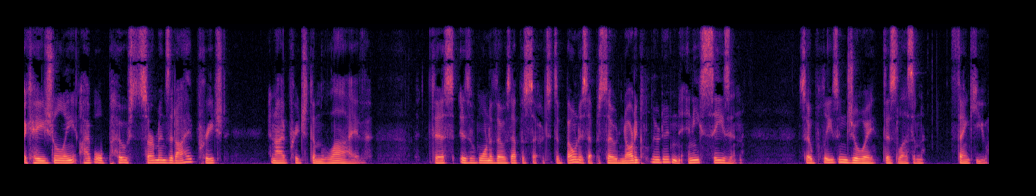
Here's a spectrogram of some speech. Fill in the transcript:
Occasionally, I will post sermons that I have preached, and I preach them live. This is one of those episodes. It's a bonus episode not included in any season. So please enjoy this lesson. Thank you.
